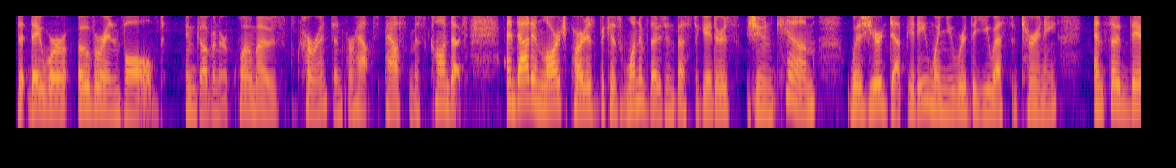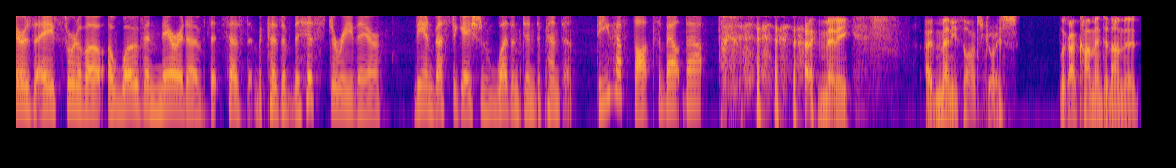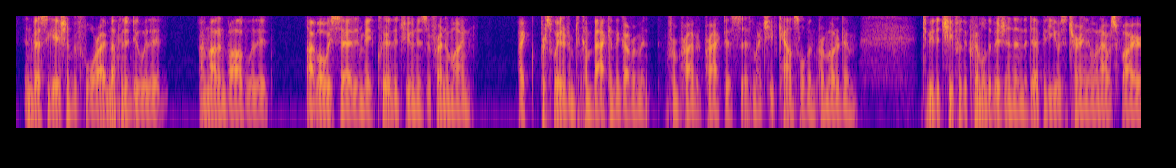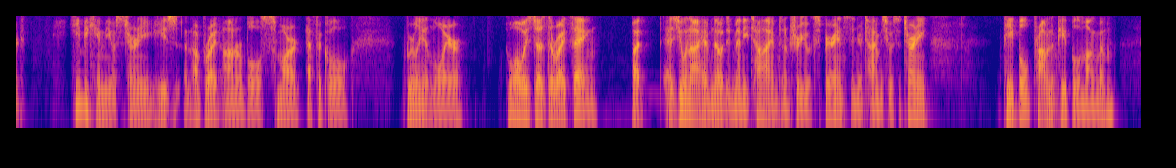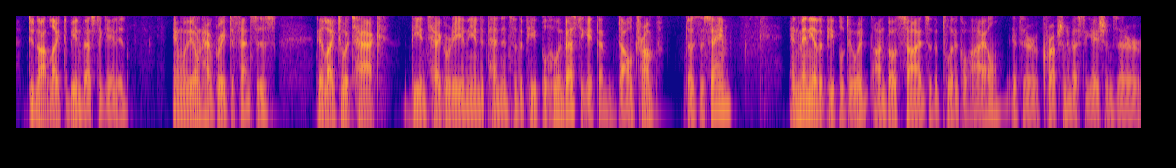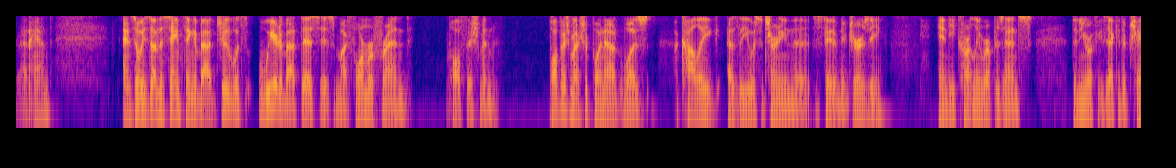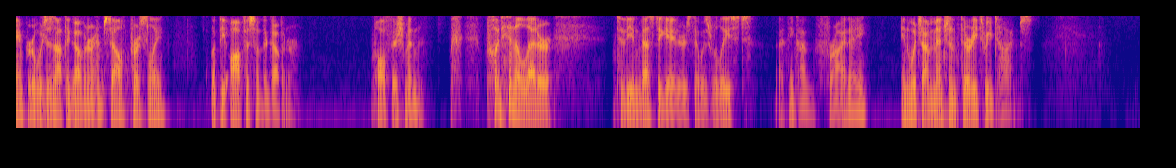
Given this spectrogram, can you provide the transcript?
that they were over involved in Governor Cuomo's current and perhaps past misconduct. And that, in large part, is because one of those investigators, June Kim, was your deputy when you were the U.S. attorney. And so there's a sort of a, a woven narrative that says that because of the history there, the investigation wasn't independent. Do you have thoughts about that? I have many. I have many thoughts, Joyce. Look, I've commented on the investigation before. I have nothing to do with it. I'm not involved with it. I've always said and made clear that June is a friend of mine. I persuaded him to come back into government from private practice as my chief counsel, then promoted him to be the chief of the criminal division, then the deputy U.S. attorney. Then when I was fired, he became the U.S. attorney. He's an upright, honorable, smart, ethical, brilliant lawyer who always does the right thing. But as you and I have noted many times, and I'm sure you experienced in your time as U.S. attorney, people, prominent people among them, do not like to be investigated. And when they don't have great defenses, they like to attack the integrity and the independence of the people who investigate them. Donald Trump does the same, and many other people do it on both sides of the political aisle if there are corruption investigations that are at hand. And so he's done the same thing about June. What's weird about this is my former friend, Paul Fishman. Paul Fishman, I should point out, was a colleague as the U.S. Attorney in the state of New Jersey. And he currently represents the New York Executive Chamber, which is not the governor himself personally, but the office of the governor. Paul Fishman put in a letter to the investigators that was released, I think, on Friday, in which I'm mentioned 33 times.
